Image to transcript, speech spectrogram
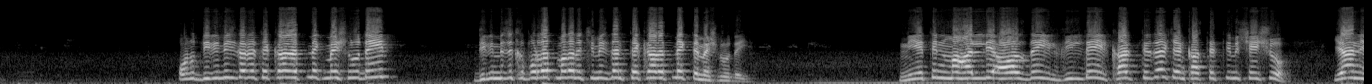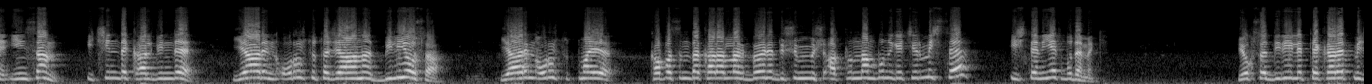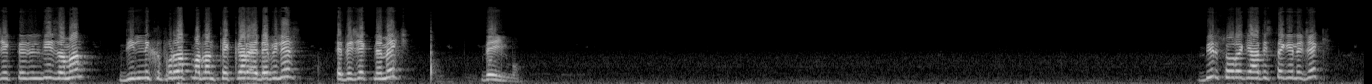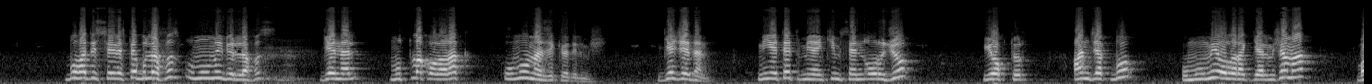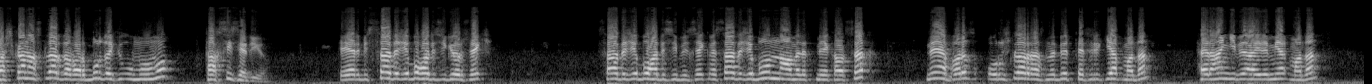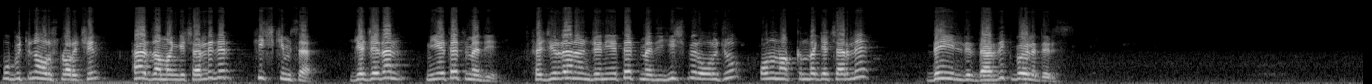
Onu dilimizle de tekrar etmek meşru değil. Dilimizi kıpırdatmadan içimizden tekrar etmek de meşru değil. Niyetin mahalli ağız değil, dil değil, kalptir derken kastettiğimiz şey şu. Yani insan içinde kalbinde yarın oruç tutacağını biliyorsa, yarın oruç tutmayı kafasında kararlar böyle düşünmüş, aklından bunu geçirmişse işte niyet bu demek. Yoksa diliyle tekrar etmeyecek denildiği zaman dilini kıpırdatmadan tekrar edebilir, edecek demek değil bu. Bir sonraki hadiste gelecek. Bu hadis-i şerifte bu lafız umumi bir lafız. Genel, mutlak olarak umumen zikredilmiş. Geceden niyet etmeyen kimsenin orucu yoktur. Ancak bu umumi olarak gelmiş ama başka naslar da var. Buradaki umumu taksis ediyor. Eğer biz sadece bu hadisi görsek, sadece bu hadisi bilsek ve sadece bununla amel etmeye kalksak ne yaparız? Oruçlar arasında bir tefrik yapmadan, herhangi bir ayrım yapmadan bu bütün oruçlar için her zaman geçerlidir. Hiç kimse geceden niyet etmediği, fecirden önce niyet etmediği hiçbir orucu onun hakkında geçerli değildir derdik. Böyle deriz.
